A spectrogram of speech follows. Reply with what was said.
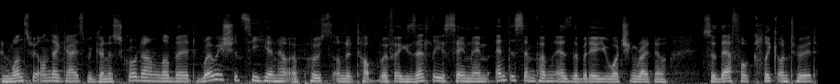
and once we're on there guys we're gonna scroll down a little bit. Where we should see here now a post on the top with exactly the same name and the same thumbnail as the video you're watching right now. So therefore click onto it.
